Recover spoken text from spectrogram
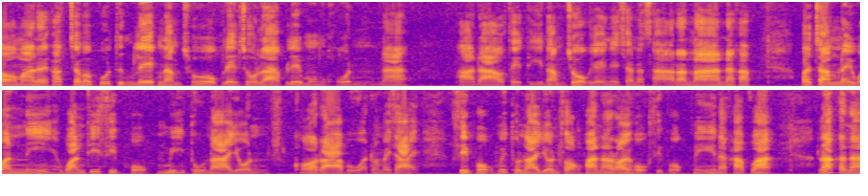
ต่อมานะครับจะมาพูดถึงเลขนำโชค เลขโชคลาภเลขมงคลนะผ่าดาวเศรษฐีนำโชคใหญ่ในชนสาร้านล้านนะครับ ประจำในวันนี้วันที่ 16 มิถุนายน ขอราบวชมันไม่ใช่ 16 มิถุนายน 2566 นี้นะครับว่าลัคนา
